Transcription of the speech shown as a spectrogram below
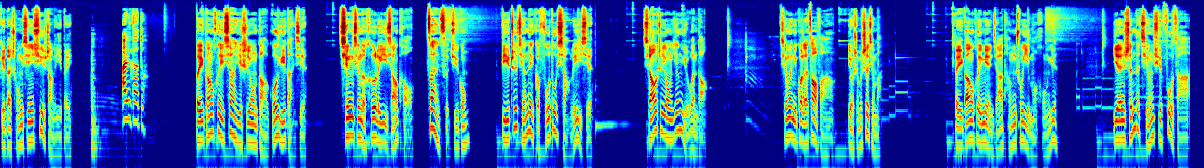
给他重新续上了一杯。阿里嘎多。北冈会下意识用岛国语感谢，轻轻的喝了一小口，再次鞠躬，比之前那个幅度小了一些。乔治用英语问道：“请问你过来造访有什么事情吗？”北刚会面颊腾出一抹红晕，眼神的情绪复杂，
